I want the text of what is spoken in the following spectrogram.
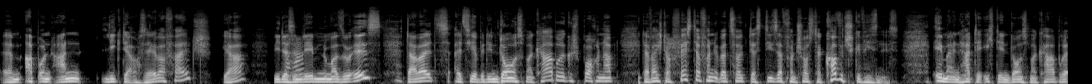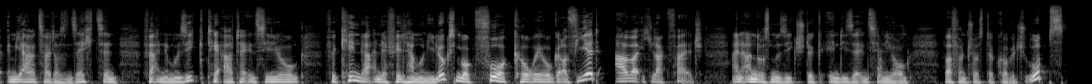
ähm, ab und an liegt er auch selber falsch, ja, wie das Aha. im Leben nun mal so ist. Damals, als ihr über den Dons Macabre gesprochen habt, da war ich doch fest davon überzeugt, dass dieser von Schostakowitsch gewesen ist. Immerhin hatte ich den Dons Macabre im Jahre 2016 für eine Musiktheaterinszenierung für Kinder an der Philharmonie Luxemburg vorchoreografiert, aber ich lag falsch. Ein anderes Musikstück in dieser Inszenierung war von Schostakowitsch. Ups.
